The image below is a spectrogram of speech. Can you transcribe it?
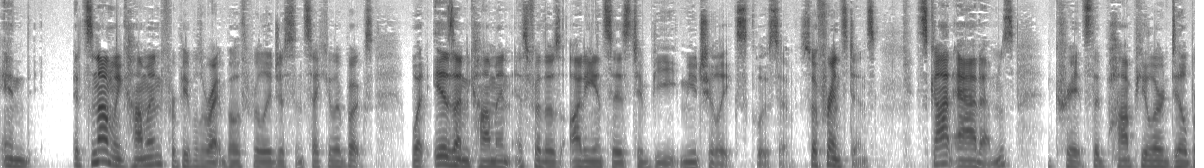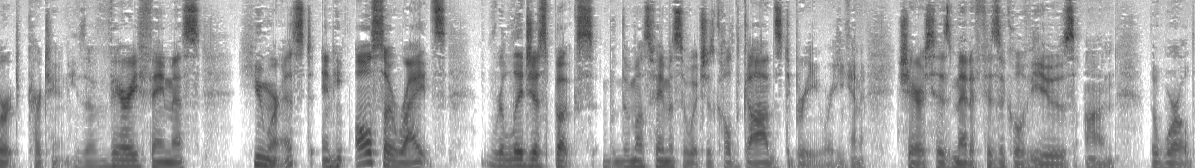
and it's not uncommon for people to write both religious and secular books. What is uncommon is for those audiences to be mutually exclusive. So, for instance, Scott Adams creates the popular Dilbert cartoon. He's a very famous humorist, and he also writes religious books, the most famous of which is called God's Debris, where he kind of shares his metaphysical views on the world.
